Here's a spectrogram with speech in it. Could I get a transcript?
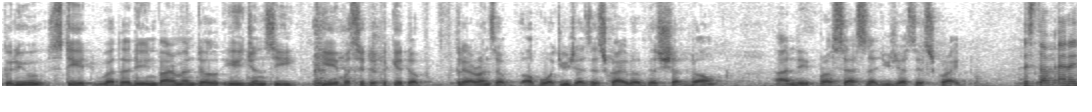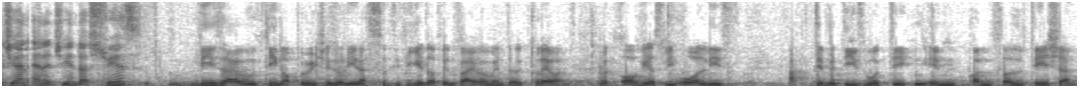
could you state whether the environmental agency gave a certificate of clearance of, of what you just described of this shutdown and the process that you just described? Minister of Energy and Energy Industries. These are routine operations. You don't need a certificate of environmental clearance. But obviously, all these activities were taken in consultation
